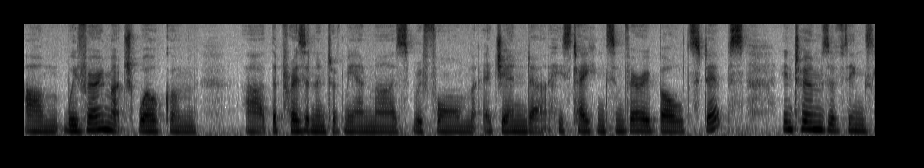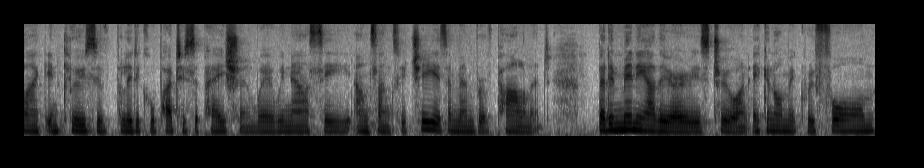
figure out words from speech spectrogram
Um, we very much welcome uh, the President of Myanmar's reform agenda. He's taking some very bold steps in terms of things like inclusive political participation, where we now see Aung San Suu Kyi as a Member of Parliament but in many other areas too, on economic reform,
